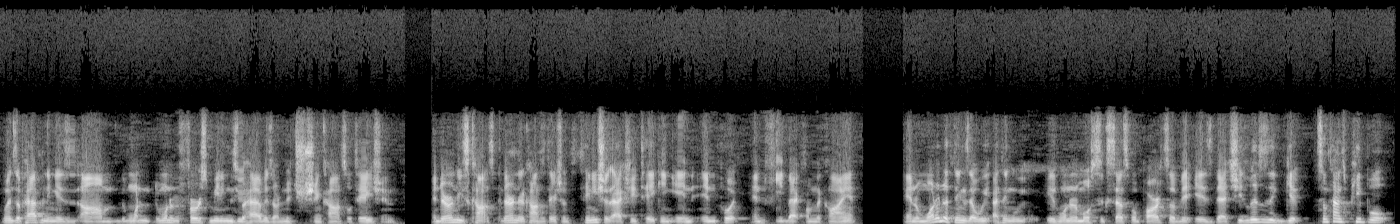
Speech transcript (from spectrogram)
What ends up happening is um, one one of the first meetings you have is our nutrition consultation. And during these cons- during the consultations, Tanisha is actually taking in input and feedback from the client. And one of the things that we I think we, is one of the most successful parts of it is that she literally get sometimes people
